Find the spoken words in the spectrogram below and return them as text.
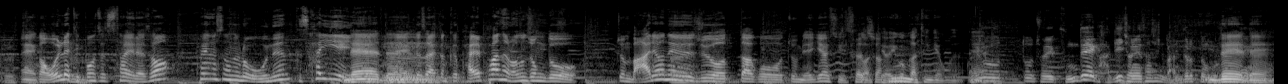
그렇죠. 네, 그러니까 원래 딕펑스 스타일에서 평행선으로 오는 그 사이에 네, 있는. 네. 네, 그래서 약간 그 발판을 어느 정도 좀 마련해 네. 주었다고 좀 얘기할 수 있을 그렇죠. 것 같아요. 이곡 음. 같은 경우는. 네. 그리고 또 저희 군대 가기 전에 사실 만들었던 네, 곡인데 네.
